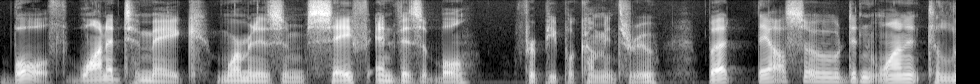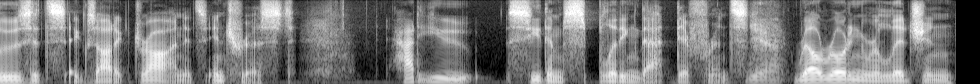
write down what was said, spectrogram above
both wanted to make Mormonism safe and visible for people coming through, but they also didn't want it to lose its exotic draw and its interest. How do you see them splitting that difference? Yeah. Railroading religion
